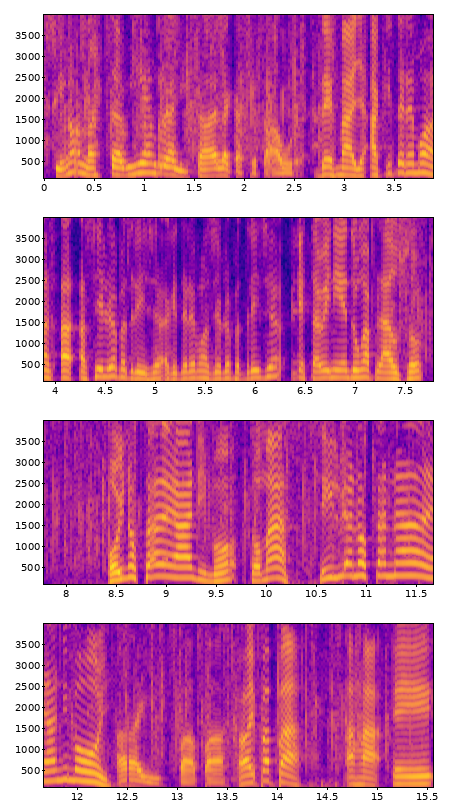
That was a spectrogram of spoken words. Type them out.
si no, no está bien realizada la cachetada burrera. Desmaya. Aquí tenemos a, a- a Silvia Patricia. Aquí tenemos a Silvia Patricia que está viniendo un aplauso. Hoy no está de ánimo. Tomás, Silvia no está nada de ánimo hoy. Ay, papá. Ay, papá. Ajá. eh,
